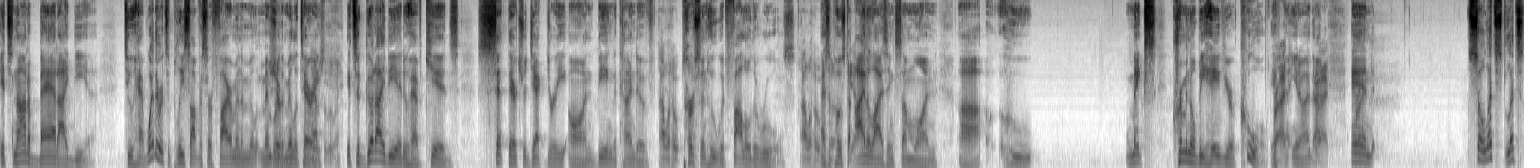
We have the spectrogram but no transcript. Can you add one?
it's not a bad idea to have whether it's a police officer, fireman, a mil- member Sure, of the military. absolutely. it's a good idea to have kids set their trajectory on being the kind of I would hope so. person who would follow the rules. I would hope as so, opposed to yes. idolizing someone uh, who makes criminal behavior cool. If- Right, you know, I- I- right, and so let's let's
